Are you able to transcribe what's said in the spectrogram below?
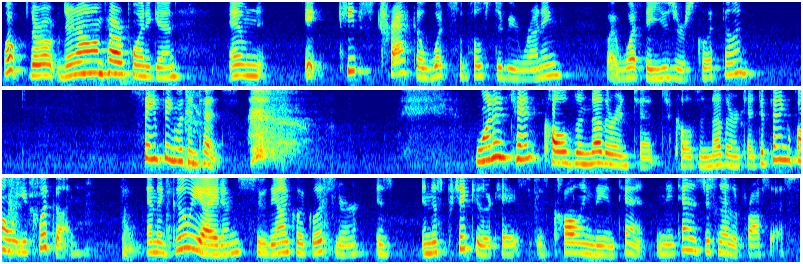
Well, they're they're now on PowerPoint again, and it keeps track of what's supposed to be running by what the users clicked on. Same thing with intents. One intent calls another intent, calls another intent, depending upon what you click on. And the GUI items through the onClick listener is, in this particular case, is calling the intent. And the intent is just another process.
